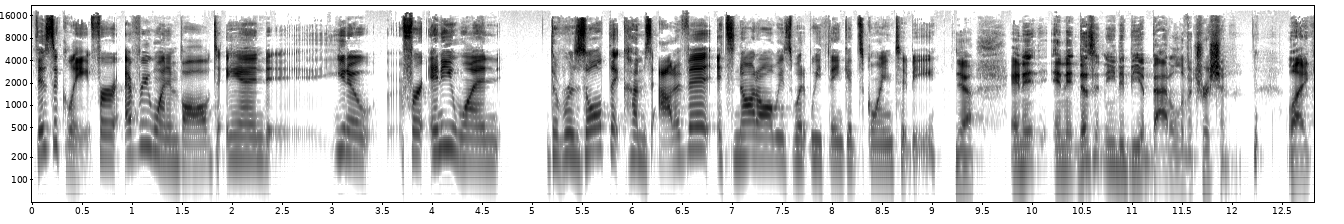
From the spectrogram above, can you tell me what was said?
physically for everyone involved. And you know, for anyone, the result that comes out of it, it's not always what we think it's going to be. Yeah, and it and it doesn't need to be a battle of attrition, like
